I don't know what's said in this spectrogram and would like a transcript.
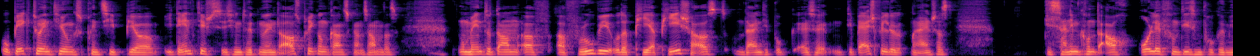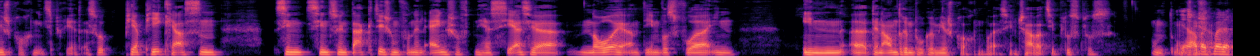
Objektorientierungsprinzip ja identisch, sie sind halt nur in der Ausprägung ganz, ganz anders. Und wenn du dann auf, auf Ruby oder PHP schaust und da in die, also in die Beispiele dort reinschaust, die sind im Grunde auch alle von diesen Programmiersprachen inspiriert. Also PHP-Klassen sind, sind syntaktisch und von den Eigenschaften her sehr, sehr nahe an dem, was vorher in in äh, den anderen Programmiersprachen war, also in Java, C++ und, und Ja, aber ich meine,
